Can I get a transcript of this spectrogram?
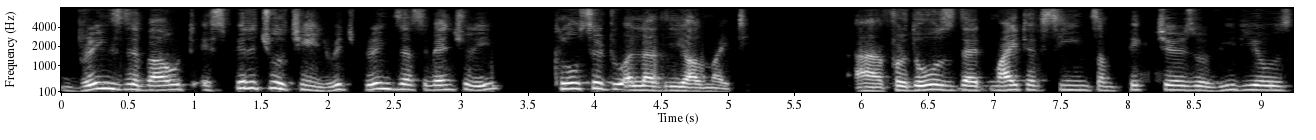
brings about a spiritual change, which brings us eventually closer to Allah the Almighty. Uh, for those that might have seen some pictures or videos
